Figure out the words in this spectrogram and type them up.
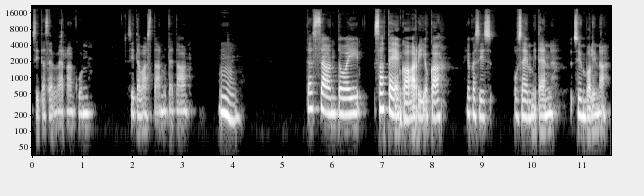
sitä sen verran, kun sitä vastaanotetaan. Mm. Tässä on toi sateenkaari, joka, joka siis useimmiten symbolina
